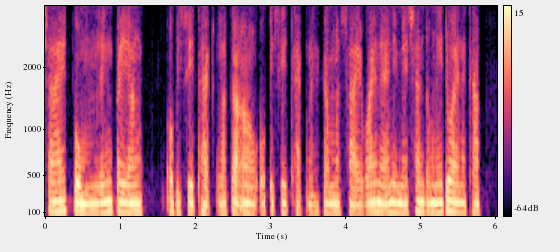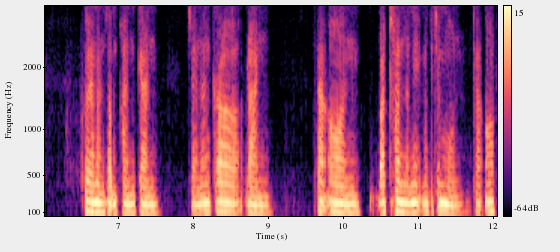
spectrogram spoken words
ใช้ปุ่มลิงก์ไปยัง OPC tag แล้วก็เอา OPC tag นะครับมาใส่ไว้ในแอนิเมชันตรงนี้ด้วยนะครับ เพื่อให้มันสัมพันธ์กัน จากนั้นก็รัน ถ้า on บัต t นตัวนี้มันก็จะหมุน ถ้า off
